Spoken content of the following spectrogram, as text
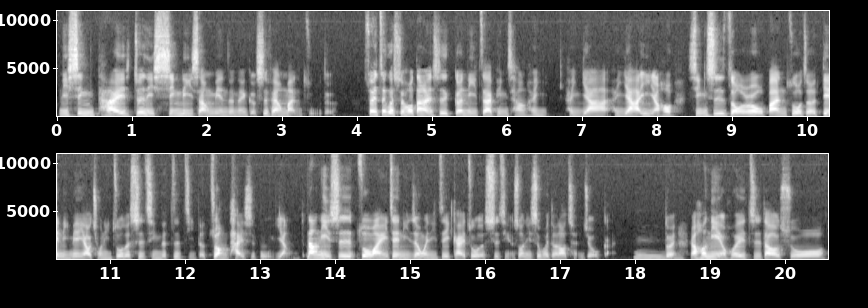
你心态就是你心理上面的那个是非常满足的，所以这个时候当然是跟你在平常很很压很压抑，然后行尸走肉般做着店里面要求你做的事情的自己的状态是不一样的。当你是做完一件你认为你自己该做的事情的时候，你是会得到成就感。嗯，对，然后你也会知道说，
